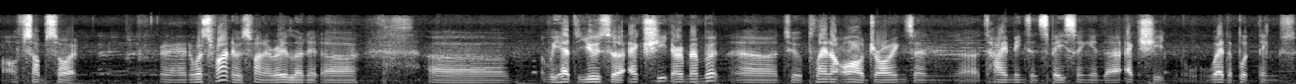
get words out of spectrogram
of some sort, and it was fun. It was fun. I really learned it. Uh, uh, we had to use an X sheet. I remember to plan out all our drawings and timings and spacing in the X sheet where to put things.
